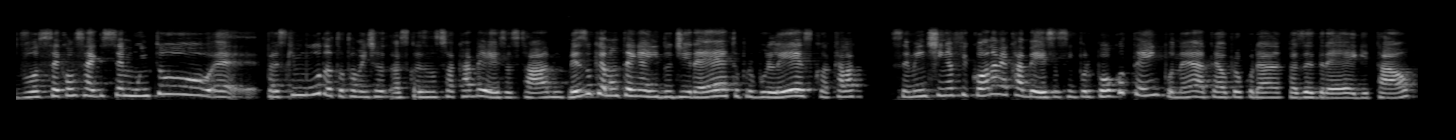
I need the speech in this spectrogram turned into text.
você consegue ser muito. É, parece que muda totalmente as coisas na sua cabeça, sabe? Mesmo que eu não tenha ido direto pro burlesco, aquela sementinha ficou na minha cabeça, assim, por pouco tempo, né? Até eu procurar fazer drag e tal.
